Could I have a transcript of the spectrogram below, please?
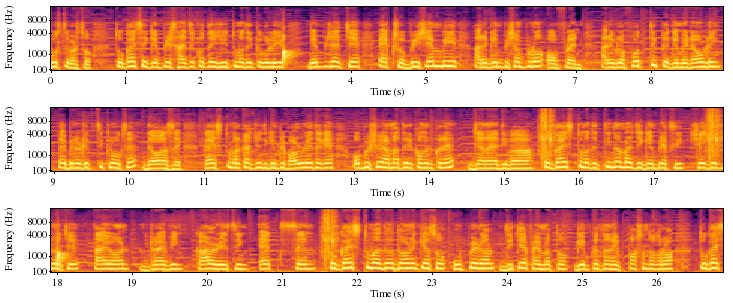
বুঝতে পারছ। তো গাইস এই গেমটির সাহায্যের কথা যদি তোমাদেরকে বলি গেমটি হচ্ছে একশো বিশ এমবি আর গেমটি সম্পূর্ণ অফলাইন আর এগুলো প্রত্যেকটা গেমের ডাউনলিং এই ভিডিও ডিসক্রিপশন বক্সে দেওয়া আছে। গাইস তোমার কাছে যদি গেমটি ভালো লেগে থাকে, অবশ্যই আমাদের কমেন্ট করে জানাই দিবা। তো গাইস তোমাদের তিন নাম্বার যে গেমটি রাখছি সেই গেমটি হচ্ছে Taiwan driving car racing XM তো গাইস তোমাদের অনেকে আছো ওপেন অল জিটিএফ মতো গেম খেলতে অনেক পছন্দ করো। তো গাইস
